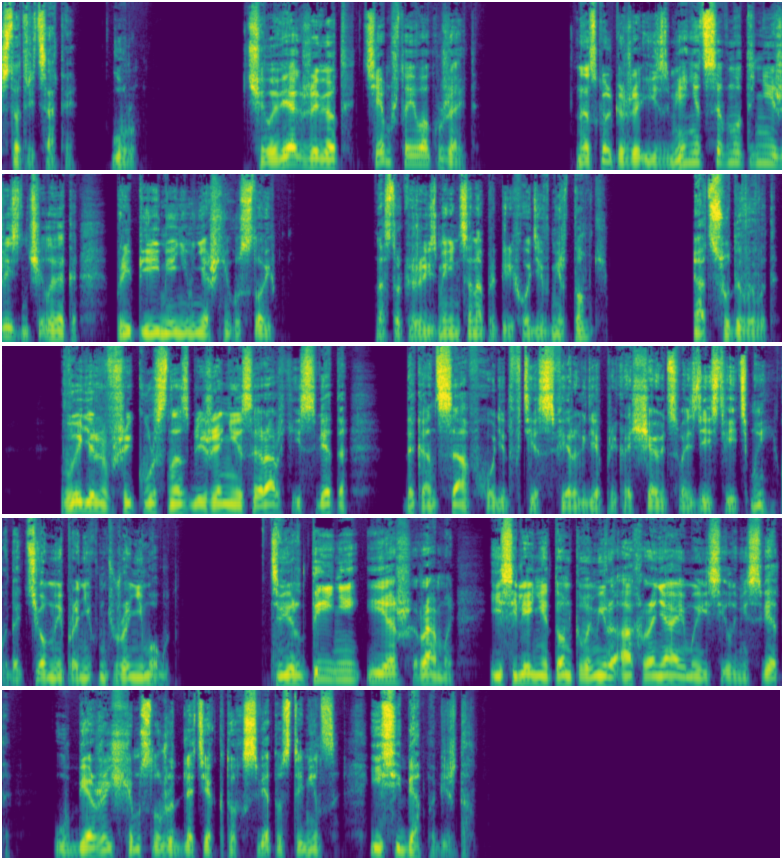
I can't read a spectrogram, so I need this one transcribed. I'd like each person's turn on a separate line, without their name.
130. -е. Гуру. Человек живет тем, что его окружает. Насколько же изменится внутренняя жизнь человека при перемене внешних условий, настолько же изменится она при переходе в мир тонкий. Отсюда вывод. Выдержавший курс на сближение с иерархией света до конца входит в те сферы, где прекращаются воздействия тьмы и куда темные проникнуть уже не могут. Твердыни и ашрамы и селения тонкого мира, охраняемые силами света — убежищем служат для тех, кто к свету стремился и себя побеждал.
